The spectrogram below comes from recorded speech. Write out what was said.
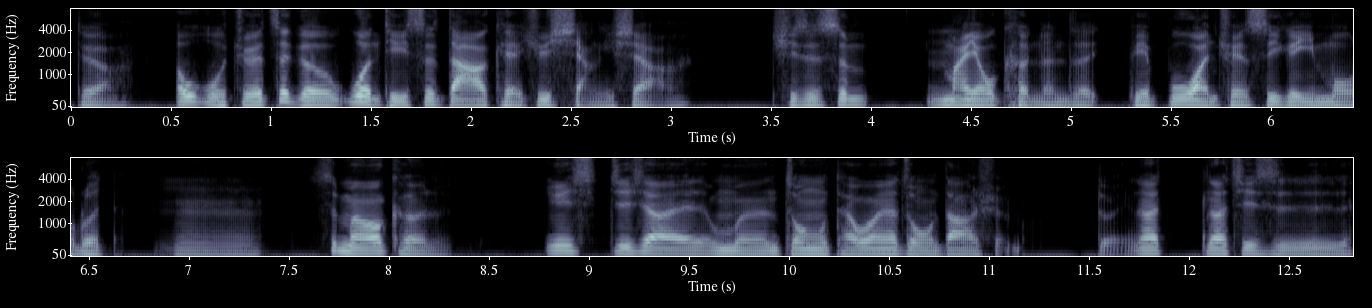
对啊。我觉得这个问题是大家可以去想一下，其实是蛮有可能的，也不完全是一个阴谋论。嗯，是蛮有可能，因为接下来我们总台湾要总统大选嘛，对，那那其实，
